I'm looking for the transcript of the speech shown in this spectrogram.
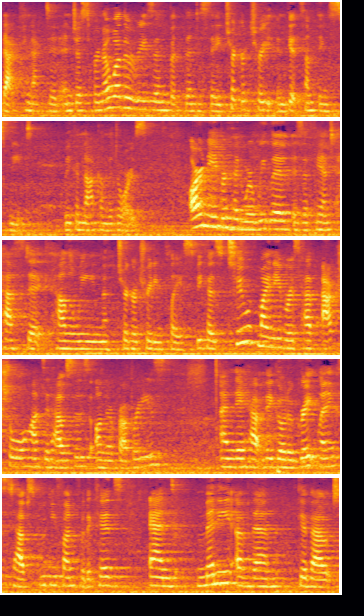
that connected and just for no other reason but then to say trick or treat and get something sweet. We can knock on the doors. Our neighborhood where we live is a fantastic Halloween trick or treating place because two of my neighbors have actual haunted houses on their properties and they have they go to great lengths to have spooky fun for the kids and many of them give out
